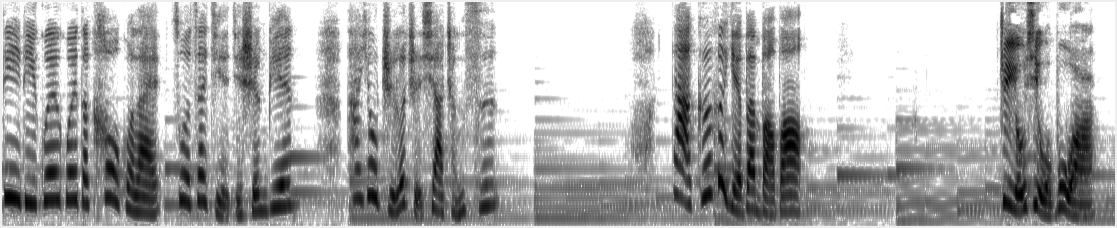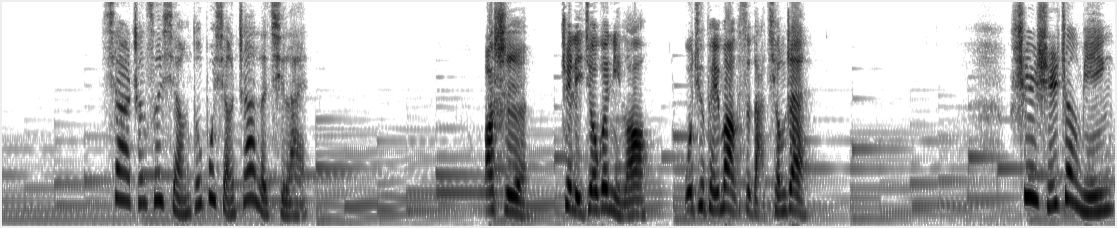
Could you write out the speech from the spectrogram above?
弟弟乖乖的靠过来，坐在姐姐身边。他又指了指夏承思：“大哥哥也扮宝宝。”这游戏我不玩。夏承思想都不想站了起来。阿诗，这里交给你了，我去陪马克思打枪战。事实证明，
